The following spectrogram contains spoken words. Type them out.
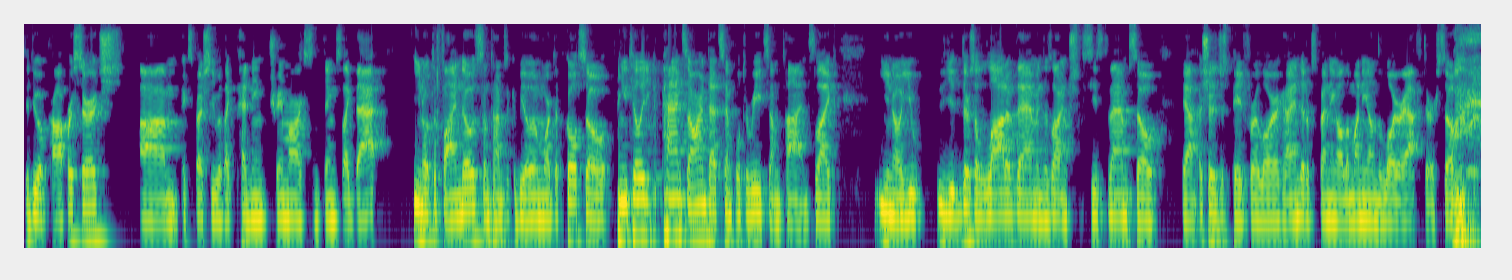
to do a proper search, um, especially with like pending trademarks and things like that. You know, to find those sometimes it could be a little more difficult. So utility patents aren't that simple to read sometimes. Like you know, you, you there's a lot of them and there's a lot of intricacies to them. So yeah, I should have just paid for a lawyer. I ended up spending all the money on the lawyer after. So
